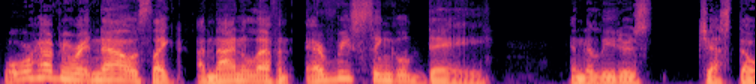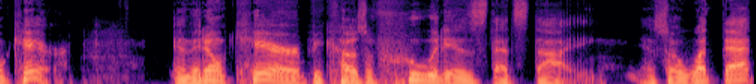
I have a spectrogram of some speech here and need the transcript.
What we're having right now is like a 9 11 every single day, and the leaders just don't care. And they don't care because of who it is that's dying. And so, what that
